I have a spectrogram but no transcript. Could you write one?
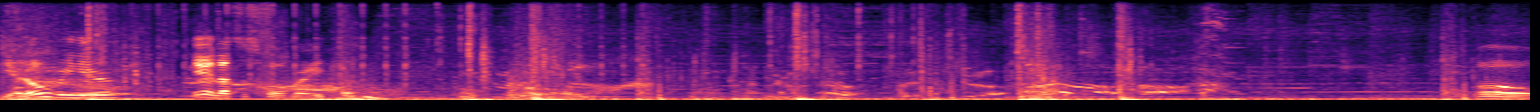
Get over here. And that's a skull break. Oh,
